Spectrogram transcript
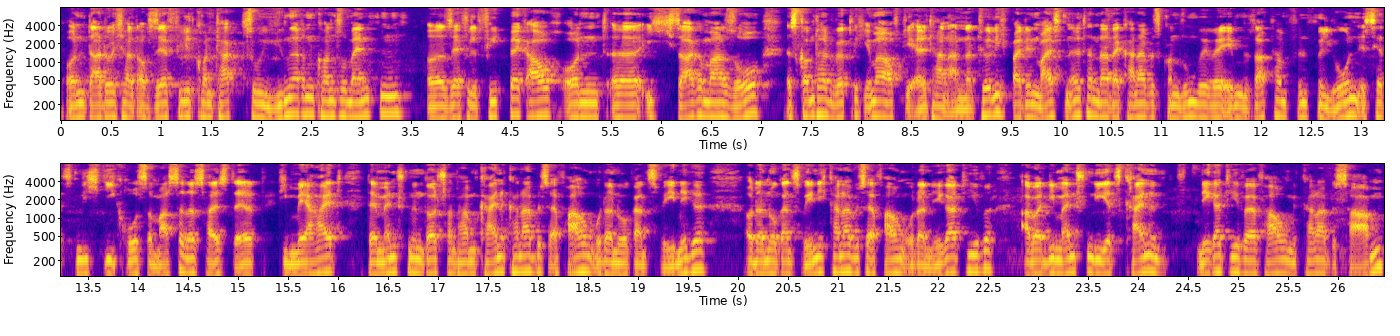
und dadurch halt auch sehr viel Kontakt zu jüngeren Konsumenten, äh, sehr viel Feedback auch und äh, ich sage mal so, es kommt halt wirklich immer auf die Eltern an. Natürlich bei den meisten Eltern, da der Cannabiskonsum, wie wir eben gesagt haben, fünf Millionen ist jetzt nicht die große Masse. Das heißt, der, die Mehrheit der Menschen in Deutschland haben keine Cannabis-Erfahrung oder nur ganz wenige oder nur ganz wenig Cannabis-Erfahrung oder negative. Aber die Menschen, die jetzt keine negative Erfahrung mit Cannabis haben,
